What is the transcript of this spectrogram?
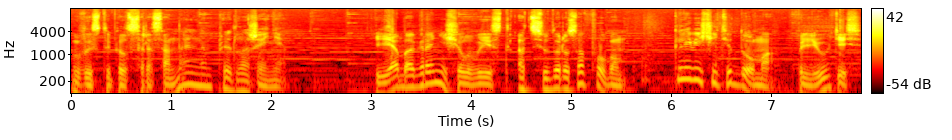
Выступил с рациональным предложением. «Я бы ограничил выезд отсюда русофобом. Клевещите дома, плюйтесь,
